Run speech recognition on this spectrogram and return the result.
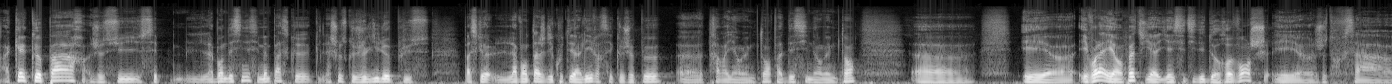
à quelque part, je suis, la bande dessinée, c'est même pas ce que, la chose que je lis le plus. Parce que l'avantage d'écouter un livre, c'est que je peux euh, travailler en même temps, enfin dessiner en même temps. Euh, et, voilà, et en fait, il y, a- cette idée de revanche, et je trouve ça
